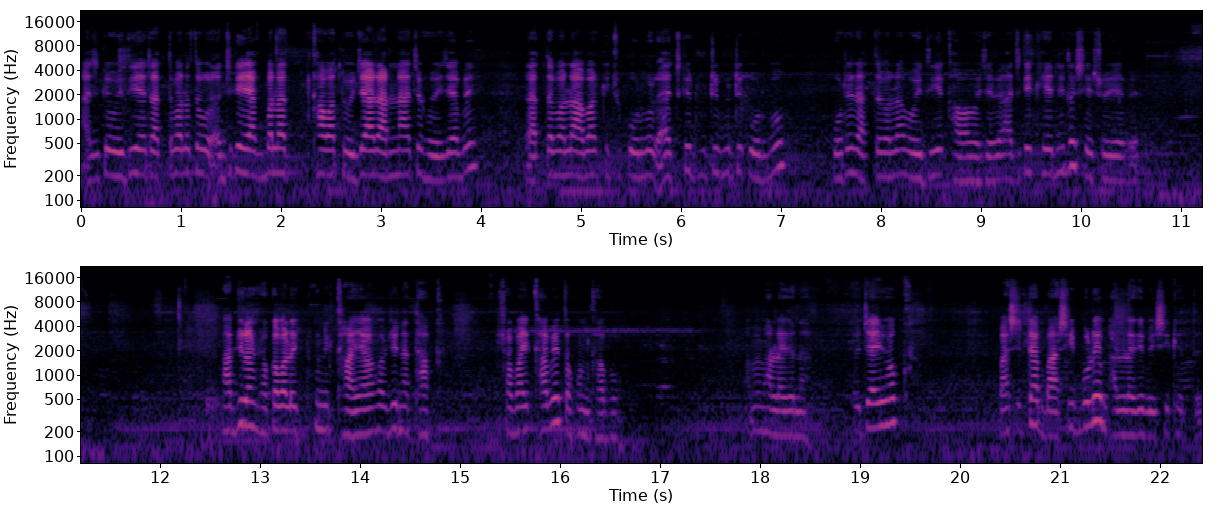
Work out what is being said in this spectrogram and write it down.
আজকে ওই দিয়ে রাত্রেবেলা তো, আজকে একবেলা খাওয়া তো, যা রান্না আছে হয়ে যাবে। রাত্রেবেলা আবার কিছু করব। আজকে রুটি ফুটি করব। করে রাত্রেবেলা ওই দিয়ে খাওয়া হয়ে যাবে। আজকে খেয়ে নিলে শেষ হয়ে যাবে। ভাবছিলাম সকালবেলা একটুখানি খাই, আবার ভাবছি, না, থাক, সবাই খাবে, তখন খাব। আমার ভালো লাগে না। যাই হোক, বাসিটা বাসি বলে ভালো লাগে বেশি খেতে।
